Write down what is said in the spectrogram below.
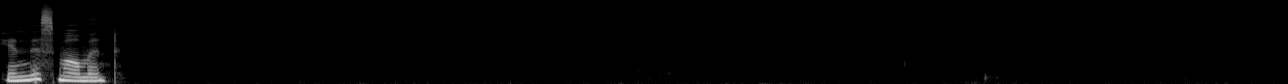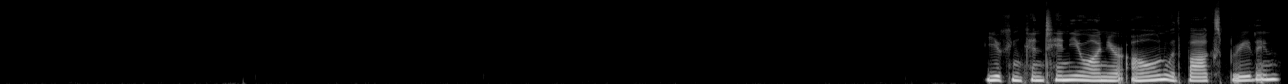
in this moment. You can continue on your own with box breathing.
